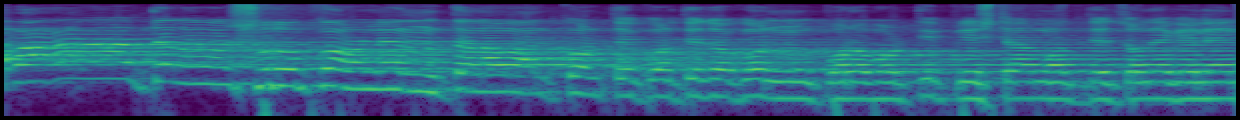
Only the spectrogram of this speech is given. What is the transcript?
আবার তেলাওয়াত শুরু করলেন, তেলাওয়াত করতে করতে যখন পরবর্তী পৃষ্ঠার মধ্যে চলে গেলেন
